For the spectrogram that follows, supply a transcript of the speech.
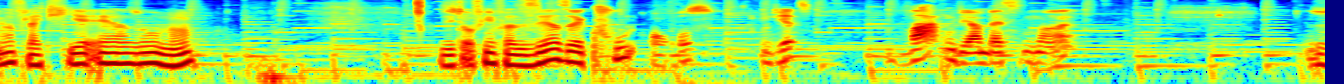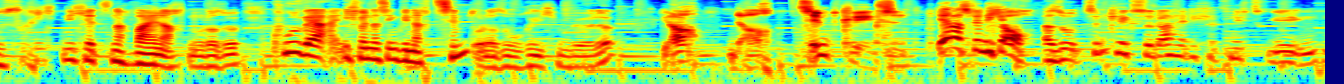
Ja, vielleicht hier eher so, ne? Sieht auf jeden Fall sehr, sehr cool aus. Und jetzt warten wir am besten mal. Also es riecht nicht jetzt nach Weihnachten oder so. Cool wäre eigentlich, wenn das irgendwie nach Zimt oder so riechen würde. Ja, nach Zimtkeksen. Ja, das finde ich auch. Also Zimtkekse, da hätte ich jetzt nichts gegen.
